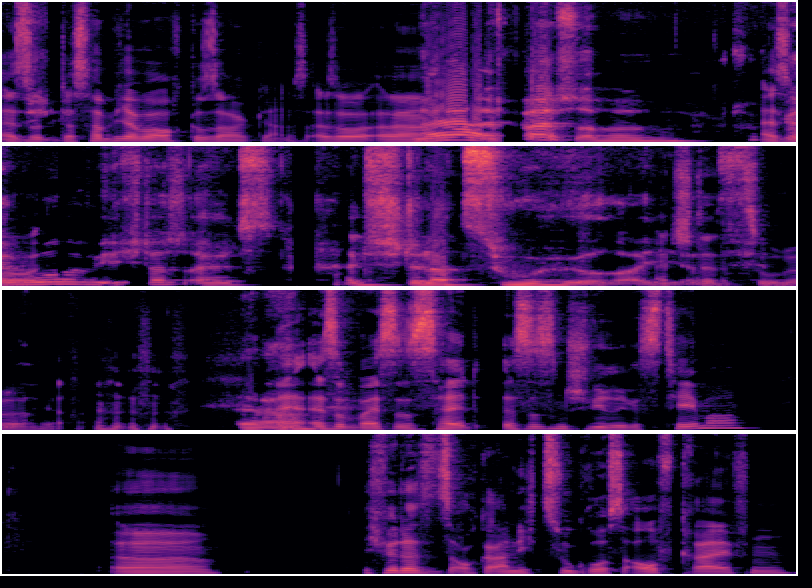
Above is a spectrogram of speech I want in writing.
Also, das habe ich aber auch gesagt, Janis. Also, äh, Naja, ich weiß, aber ich sag ja also, nur, wie ich das als, als stiller Zuhörer als hier Stelle Zuhörer, empfinde. ja. Naja, Ja. also, weißt du, es ist halt, es ist ein schwieriges Thema. Äh, ich will das jetzt auch gar nicht zu groß aufgreifen.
